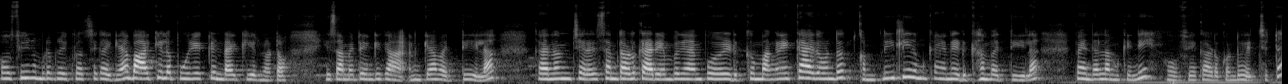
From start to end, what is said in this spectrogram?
കോഫി നമ്മുടെ ബ്രേക്ക്ഫാസ്റ്റ് കഴിക്കാം. ബാക്കിയുള്ള പൂരിയൊക്കെ ഉണ്ടാക്കിയിരുന്നു കേട്ടോ ഈ സമയത്ത് എനിക്ക് കാണിക്കാൻ പറ്റിയില്ല. കാരണം ചില സമയത്ത് അവൾ കരയുമ്പോൾ ഞാൻ പോയി എടുക്കും അങ്ങനെയൊക്കെ ആയതുകൊണ്ട് കംപ്ലീറ്റ്ലി നമുക്ക് അങ്ങനെ എടുക്കാൻ പറ്റിയില്ല. അപ്പോൾ എന്തായാലും നമുക്കിനി കോഫിയൊക്കെ അവിടെ കൊണ്ട് വെച്ചിട്ട്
